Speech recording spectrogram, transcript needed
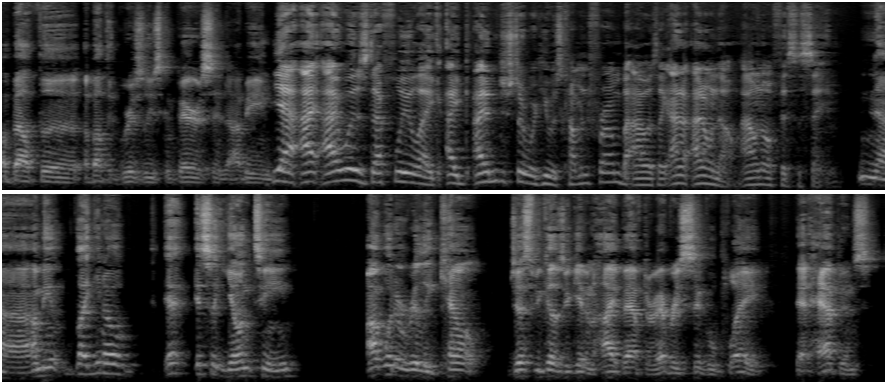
about the about the Grizzlies comparison. I mean, yeah, I, I was definitely like I, I understood where he was coming from, but I was like I don't, I don't know. I don't know if it's the same. Nah, I mean, like you know, it, it's a young team. I wouldn't really count just because you're getting hype after every single play that happens.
